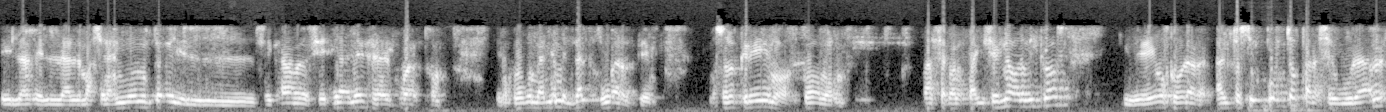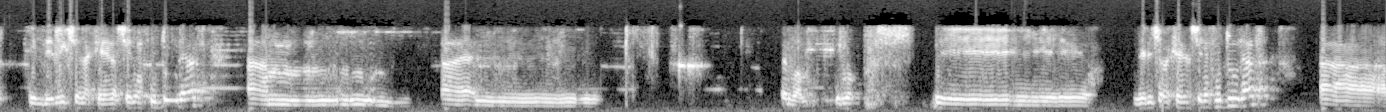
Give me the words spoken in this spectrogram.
el, almacenamiento y el secado de cereales en el puerto. Nos provoca un daño ambiental fuerte. Nosotros creemos, como pasa con los países nórdicos, que debemos cobrar altos impuestos para asegurar el derecho de las generaciones futuras a, mm, al perdón, eh, derecho a las generaciones futuras a,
